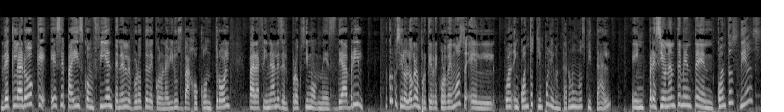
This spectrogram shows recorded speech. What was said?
declaró que ese país confía en tener el brote de coronavirus bajo control para finales del próximo mes de abril. Yo creo que sí lo logran porque recordemos el en cuánto tiempo levantaron un hospital impresionantemente en ¿cuántos días?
